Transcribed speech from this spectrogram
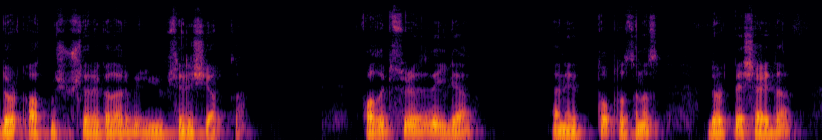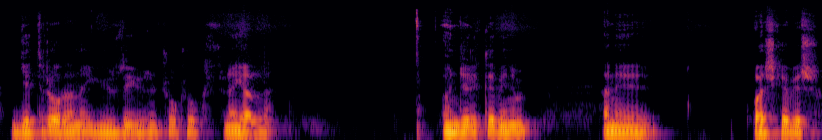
4.63'lere kadar bir yükseliş yaptı. Fazla bir sürede değil ya. Hani toplasanız 4-5 ayda getiri oranı %100'ün çok çok üstüne geldi. Öncelikle benim hani başka bir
